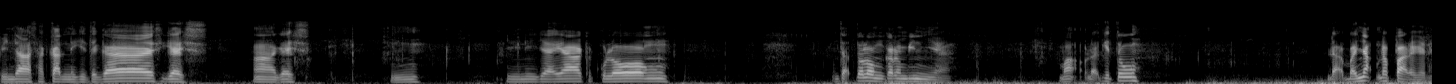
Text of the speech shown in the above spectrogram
Pindah sakan ni kita guys. Guys. Ha guys. Hmm. ini jaya ke kulong. Minta tolong karang bininya mak dak gitu. Dak banyak dapat kan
